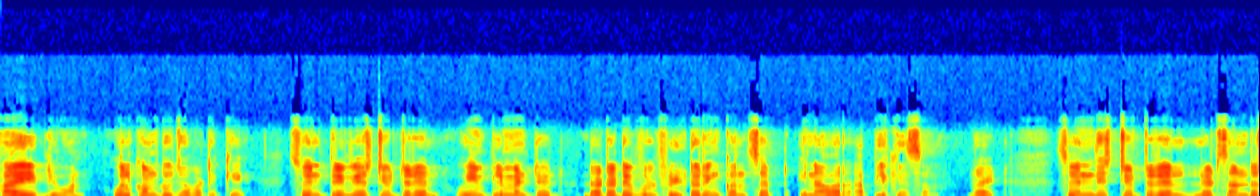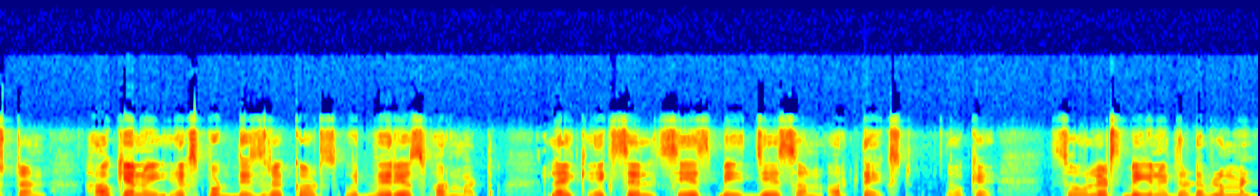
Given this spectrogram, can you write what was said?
Hi everyone, welcome to Java Techie. So in previous tutorial, we implemented data table filtering concept in our application, right? So in this tutorial, let's understand how can we export these records with various format like Excel, CSV, JSON or text. Okay, so let's begin with the development.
